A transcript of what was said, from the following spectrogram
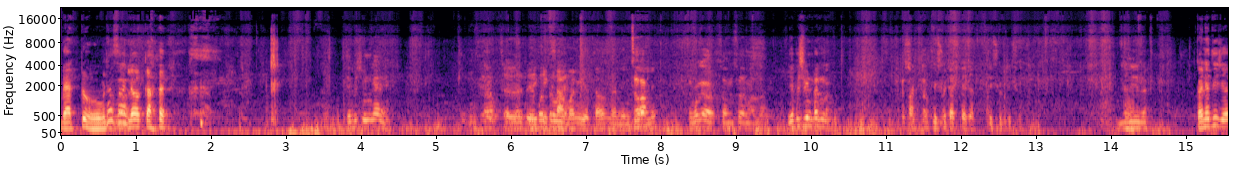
बॅक टू होम ना झालं काय ते पिशवून काय? चला एक एक सामान घेतो ना निघतो चला. आम्ही. हे बघा संसार माझा. हे पिशवून टाक ना. टिशू टाक? त्याच्यात टिशू टिशू आणि कन्या तिचे?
